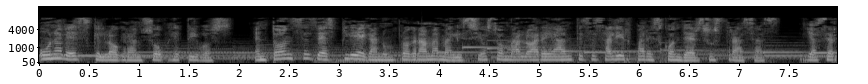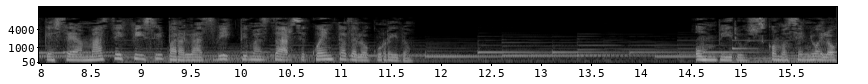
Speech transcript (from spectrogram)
Una vez que logran sus objetivos, entonces despliegan un programa malicioso malo haré antes de salir para esconder sus trazas, y hacer que sea más difícil para las víctimas darse cuenta de lo ocurrido un virus como señuelo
